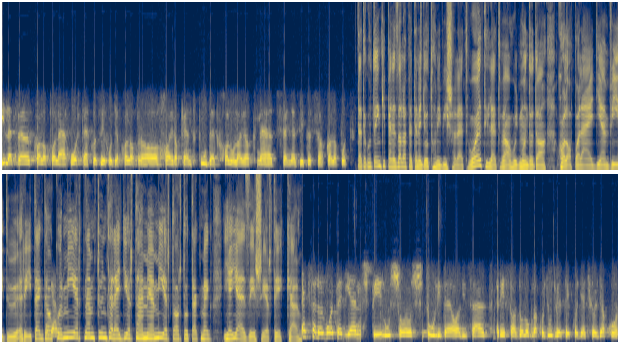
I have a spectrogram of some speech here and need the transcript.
illetve kalap alá hordták azért, hogy a kalapra hajra kent púder halolajak ne szennyezzék össze a kalapot. Tehát akkor tulajdonképpen ez alapvetően egy otthoni viselet volt, illetve ahogy mondod, a kalap alá egy ilyen védő réteg, de Igen. akkor miért nem tűnt el egyértelműen, miért tartották meg ilyen jelzésértékkel? Egyfelől volt egy ilyen stílusos, túlidealizált része a dolognak, hogy úgy vélték, hogy egy hölgy akkor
